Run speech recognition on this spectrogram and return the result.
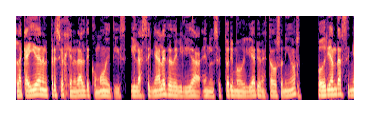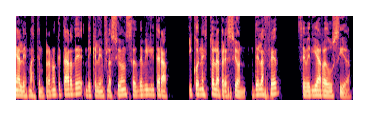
la caída en el precio general de commodities y las señales de debilidad en el sector inmobiliario en Estados Unidos podrían dar señales más temprano que tarde de que la inflación se debilitará y con esto la presión de la Fed se vería reducida.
